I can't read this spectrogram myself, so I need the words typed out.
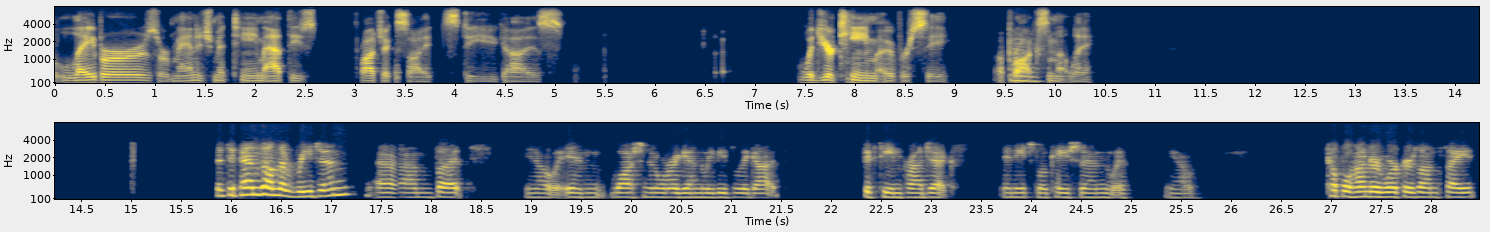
laborers or management team at these project sites do you guys would your team oversee approximately? Mm. It depends on the region, um, but you know, in Washington, Oregon, we've easily got 15 projects in each location with you know couple hundred workers on site,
